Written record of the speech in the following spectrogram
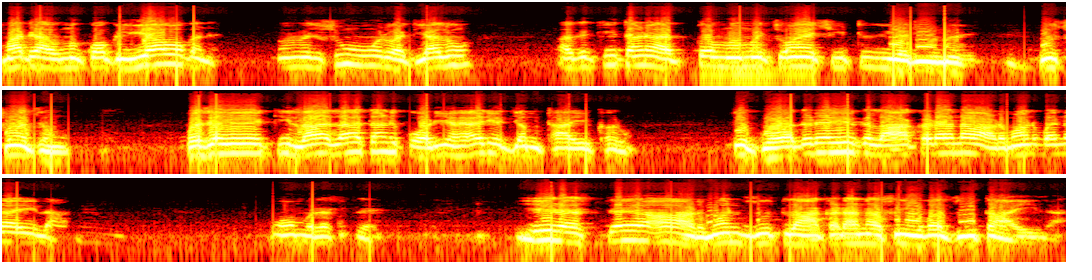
માટે અમે કોક લઈ આવો કે ને? અમે શું ઉમર વધ્યાલું અગે કી તને હાથ તો અમે ચોય ચીટવી હરી મેં હું ચોય જાઉં. પછી કી લા લા કોડી હારી જમ થાય ખરું. તે ગોદડે એક લાકડાના હાડમાન બનાવેલા ઓમ રસ્તે. એ રસ્તે આ હાડમાન જૂત લાકડાના છે એવા જૂતા આવેલા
